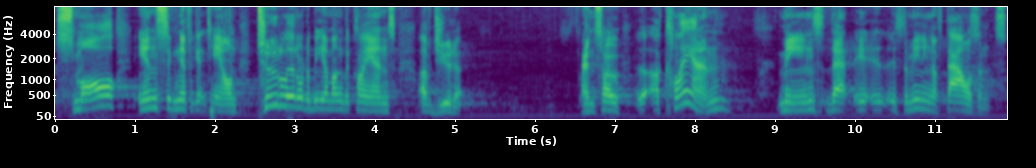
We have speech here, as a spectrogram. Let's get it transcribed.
small, insignificant town, too little to be among the clans of Judah. And so a clan means that it's the meaning of thousands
